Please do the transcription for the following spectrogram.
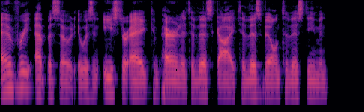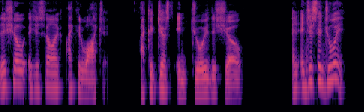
every episode it was an Easter egg comparing it to this guy, to this villain, to this demon. This show, it just felt like I could watch it. I could just enjoy the show and, and just enjoy it.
